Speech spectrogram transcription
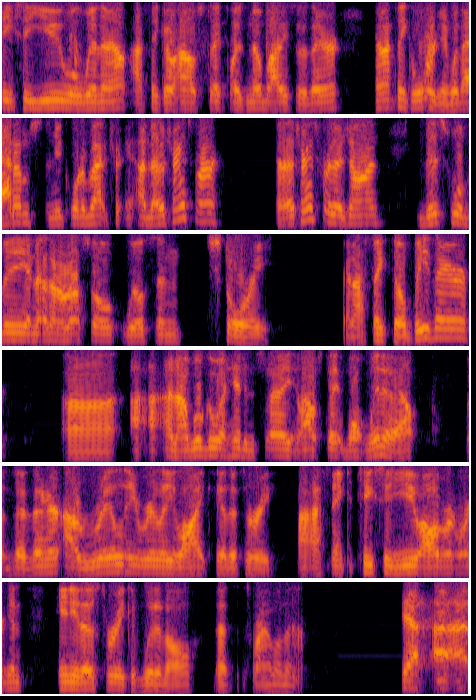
TCU will win out. I think Ohio State plays nobody, so there. And I think Oregon with Adams, the new quarterback, tra- another transfer, another transfer there, Jon. This will be another Russell Wilson story, and I think they'll be there. Uh, I, and I will go ahead and say Ohio State won't win it out, but they're there. I really, really like the other three. I, I think TCU, Auburn, Oregon, any of those three could win it all. That's, that's where I'm on that. Yeah, I, I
